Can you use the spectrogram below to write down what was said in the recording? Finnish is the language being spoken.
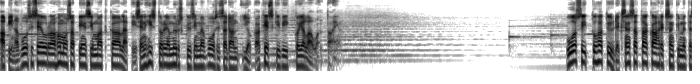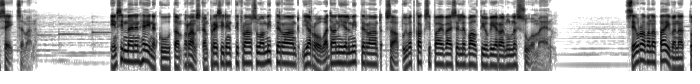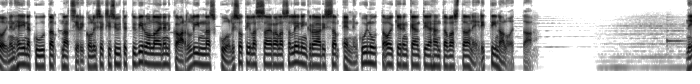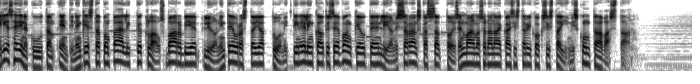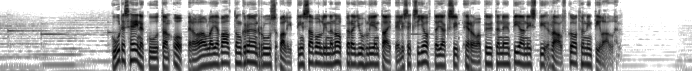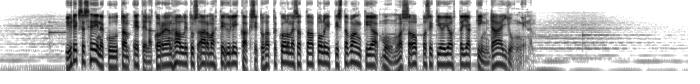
Apina vuosi seuraa homo sapiensin matkaa läpi sen historian myrskyisimmän vuosisadan joka keskiviikko ja lauantai. Vuosi 1987. Ensimmäinen heinäkuuta Ranskan presidentti François Mitterrand ja rouva Daniel Mitterrand saapuivat kaksipäiväiselle valtiovierailulle Suomeen – Seuraavana päivänä toinen heinäkuuta natsirikolliseksi syytetty virolainen Karl Linnas kuoli sotilassairaalassa Leningradissa ennen kuin uutta oikeudenkäyntiä häntä vastaan ehdittiin aloittaa. 4. heinäkuuta entinen Gestapon päällikkö Klaus Barbie, Lyonin teurastaja, tuomittiin elinkautiseen vankeuteen Lyonissa Ranskassa toisen maailmansodan aikaisista rikoksista ihmiskuntaa vastaan. 6. heinäkuuta oopperalaulaja Valton Grönruus valittiin Savonlinnan oopperajuhlien taiteelliseksi johtajaksi eroa pyytäneen pianisti Ralph Gotthonin tilalle. 9. heinäkuuta Etelä-Korean hallitus armahti yli 2300 poliittista vankia, muun muassa oppositiojohtaja Kim Dae-jungin.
